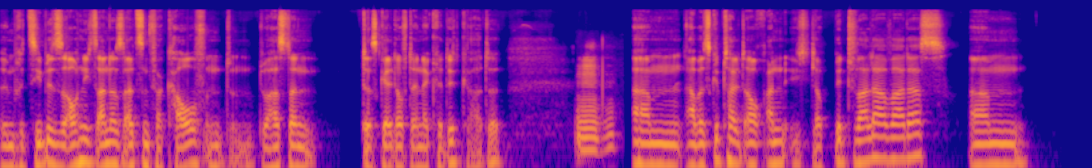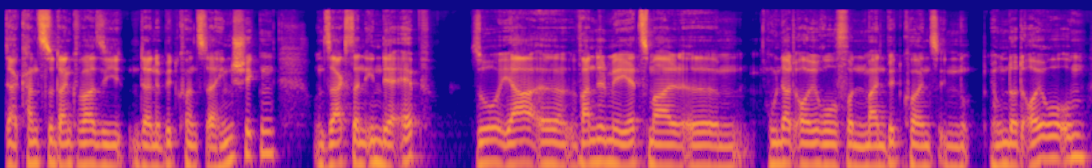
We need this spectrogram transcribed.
Im Prinzip ist es auch nichts anderes als ein Verkauf und, und du hast dann das Geld auf deiner Kreditkarte. Mhm. Ähm, aber es gibt halt auch an, ich glaube, Bitwala war das. Ähm, da kannst du dann quasi deine Bitcoins da hinschicken und sagst dann in der App, so, ja, äh, wandel mir jetzt mal ähm, 100 Euro von meinen Bitcoins in 100 Euro um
